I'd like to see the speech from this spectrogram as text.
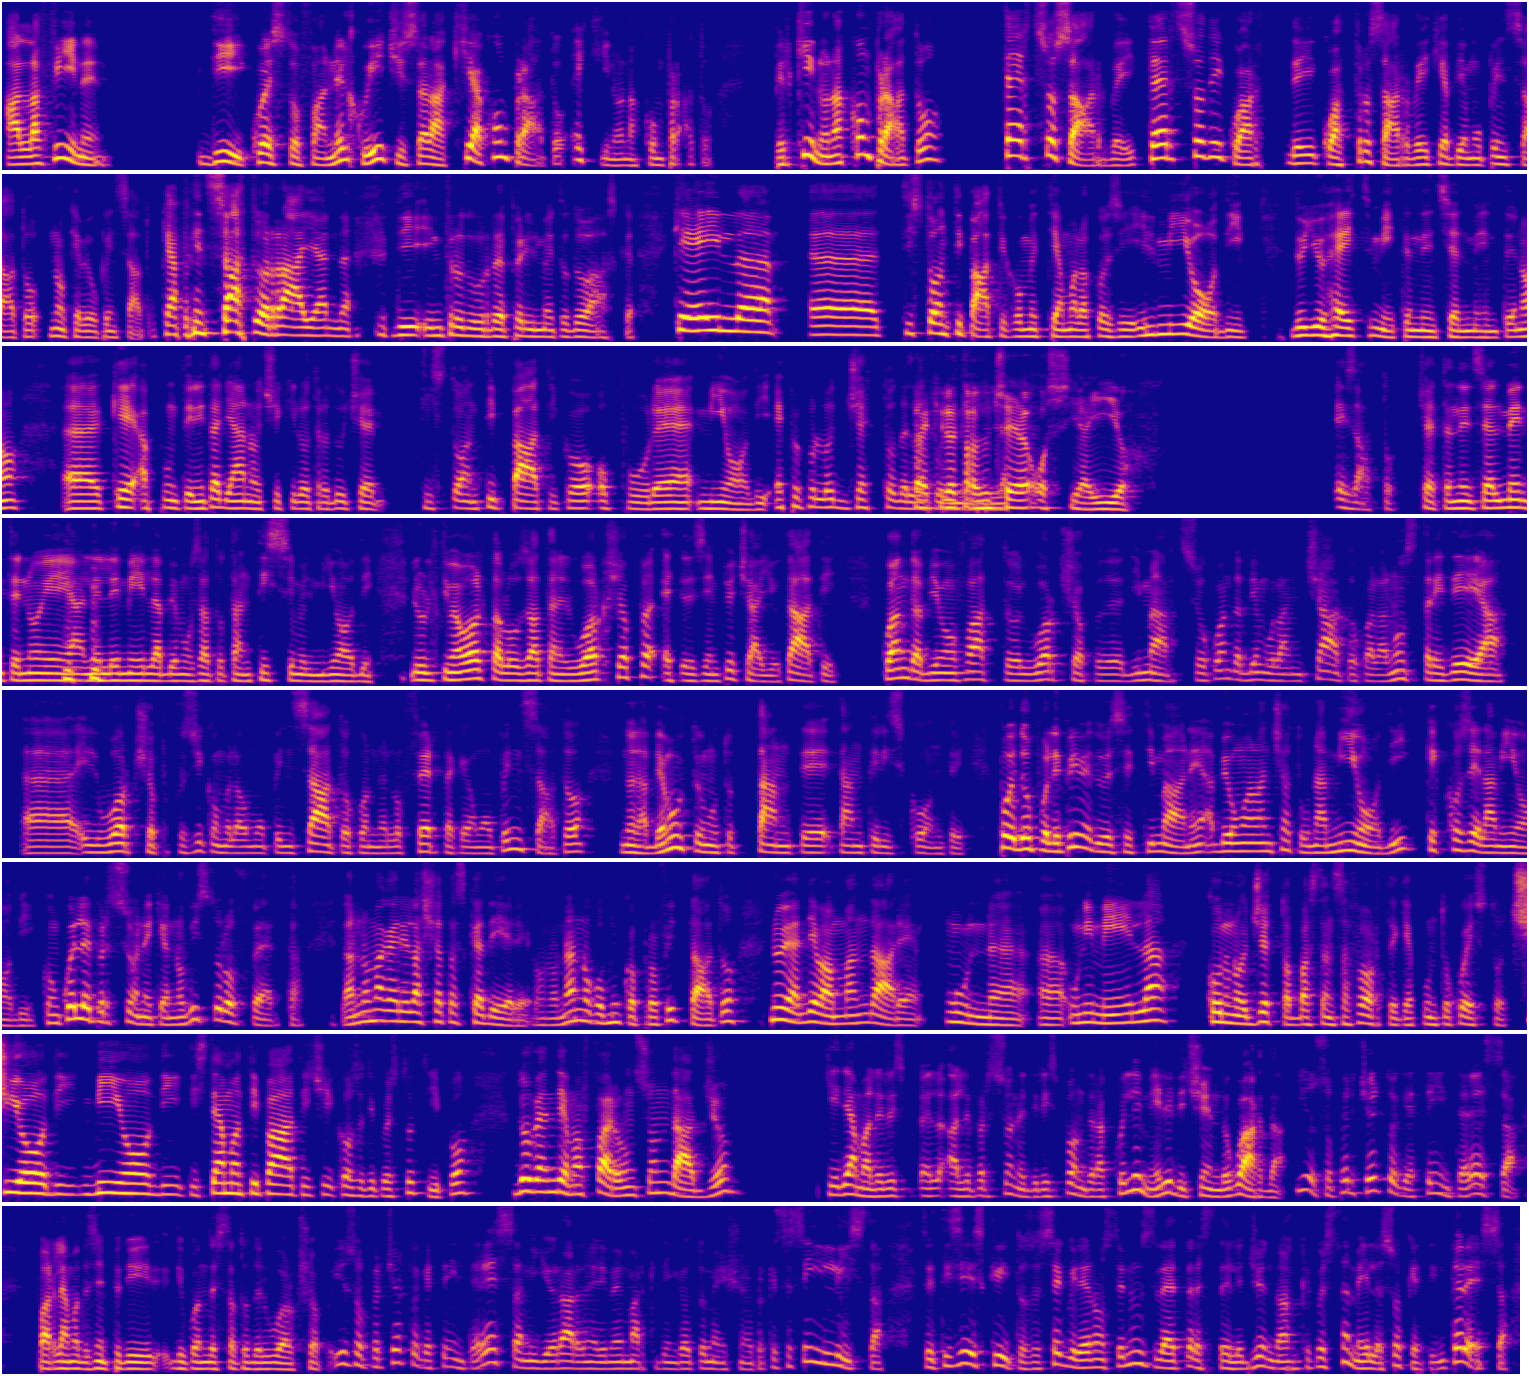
Alla fine di questo funnel qui ci sarà chi ha comprato e chi non ha comprato. Per chi non ha comprato, terzo survey, terzo dei, quart- dei quattro survey che abbiamo pensato, non che avevo pensato, che ha pensato Ryan di introdurre per il metodo Ask, che è il eh, ti sto antipatico, mettiamola così, il mi odi, do you hate me tendenzialmente, no? Eh, che appunto in italiano c'è chi lo traduce ti sto antipatico oppure mi odi. È proprio l'oggetto della cioè, tua chi lo traduce ossia io. Esatto, cioè tendenzialmente noi nelle mail abbiamo usato tantissimo il mi odi. L'ultima volta l'ho usata nel workshop e ad esempio ci ha aiutati. Quando abbiamo fatto il workshop di marzo, quando abbiamo lanciato con la nostra idea eh, il workshop così come l'avevamo pensato, con l'offerta che avevamo pensato, non abbiamo ottenuto tante, tanti riscontri. Poi dopo le prime due settimane abbiamo lanciato una Miodi. Che cos'è la Miodi? Con quelle persone che hanno visto l'offerta, l'hanno magari lasciata scadere o non hanno comunque approfittato, noi andiamo a mandare un, uh, un'email con un oggetto abbastanza forte che è appunto questo, ci odi, mi odi, ti stiamo antipatici, cose di questo tipo, dove andiamo a fare un sondaggio chiediamo alle, ris- alle, persone di rispondere a quelle mail dicendo guarda, io so per certo che a te interessa, parliamo ad esempio di, di, quando è stato del workshop, io so per certo che a te interessa migliorare nell'email marketing automation, perché se sei in lista, se ti sei iscritto, se segui le nostre newsletter e stai leggendo anche questa mail, so che ti interessa.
